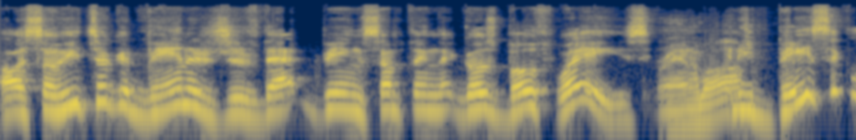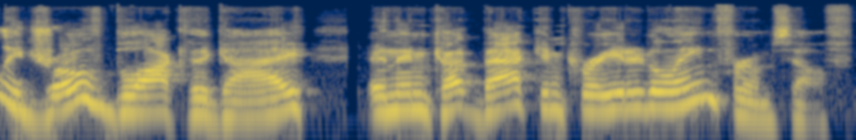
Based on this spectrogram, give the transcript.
Uh, so he took advantage of that being something that goes both ways. Ran him off. And he basically drove block the guy and then cut back and created a lane for himself.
